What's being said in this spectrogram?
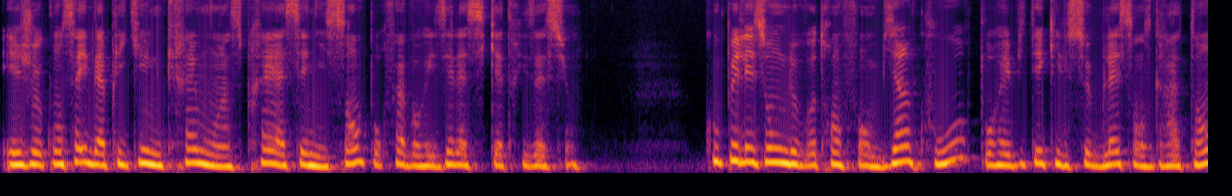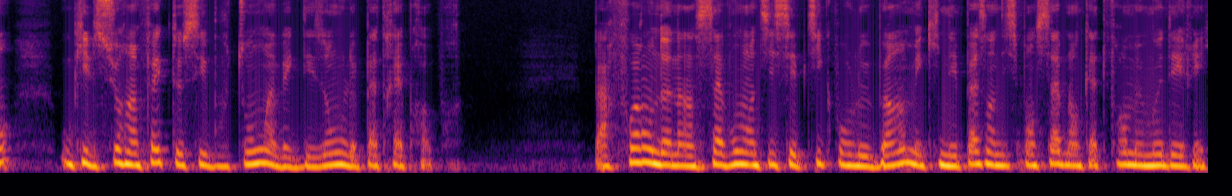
et je conseille d'appliquer une crème ou un spray assainissant pour favoriser la cicatrisation. Coupez les ongles de votre enfant bien courts pour éviter qu'il se blesse en se grattant ou qu'il surinfecte ses boutons avec des ongles pas très propres. Parfois, on donne un savon antiseptique pour le bain, mais qui n'est pas indispensable en cas de forme modérée.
